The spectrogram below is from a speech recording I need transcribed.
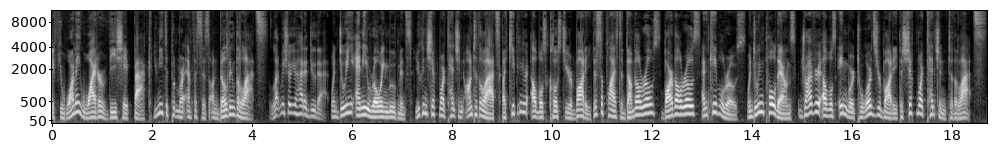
If you want a wider V-shaped back, you need to put more emphasis on building the lats. Let me show you how to do that. When doing any rowing movements, you can shift more tension onto the lats by keeping your elbows close to your body. This applies to dumbbell rows, barbell rows, and cable rows. When doing pull downs, drive your elbows inward towards your body to shift more tension to the lats.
